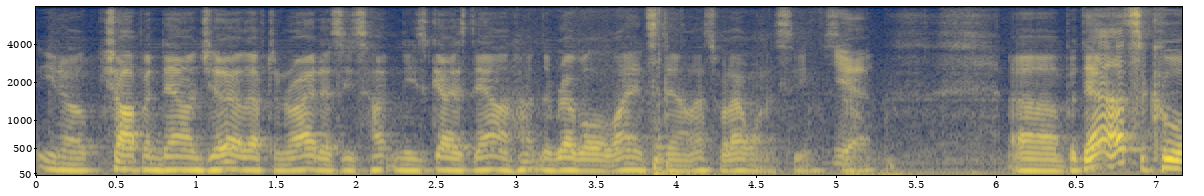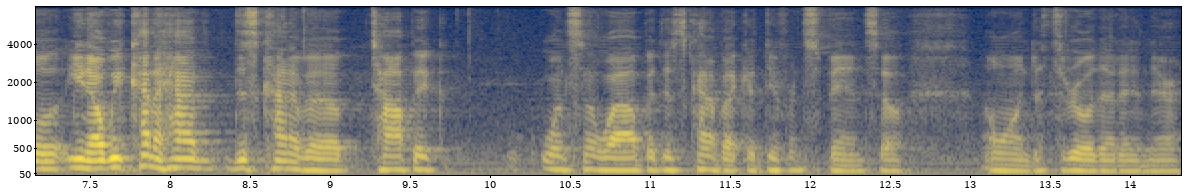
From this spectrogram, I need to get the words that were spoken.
you know, chopping down Jedi left and right as he's hunting these guys down, hunting the Rebel Alliance down. That's what I want to see. So. Yeah. Uh, but yeah, that's a cool. You know, we kind of had this kind of a topic once in a while, but it's kind of like a different spin. So I wanted to throw that in there.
